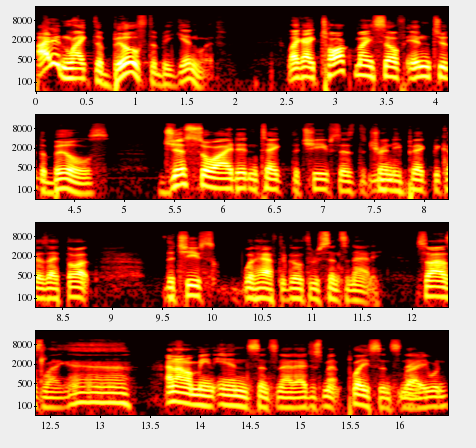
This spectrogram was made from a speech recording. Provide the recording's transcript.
I didn't like the Bills to begin with. Like I talked myself into the Bills just so I didn't take the Chiefs as the trendy pick because I thought the Chiefs would have to go through Cincinnati. So I was like, eh. And I don't mean in Cincinnati. I just meant play Cincinnati Right. when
